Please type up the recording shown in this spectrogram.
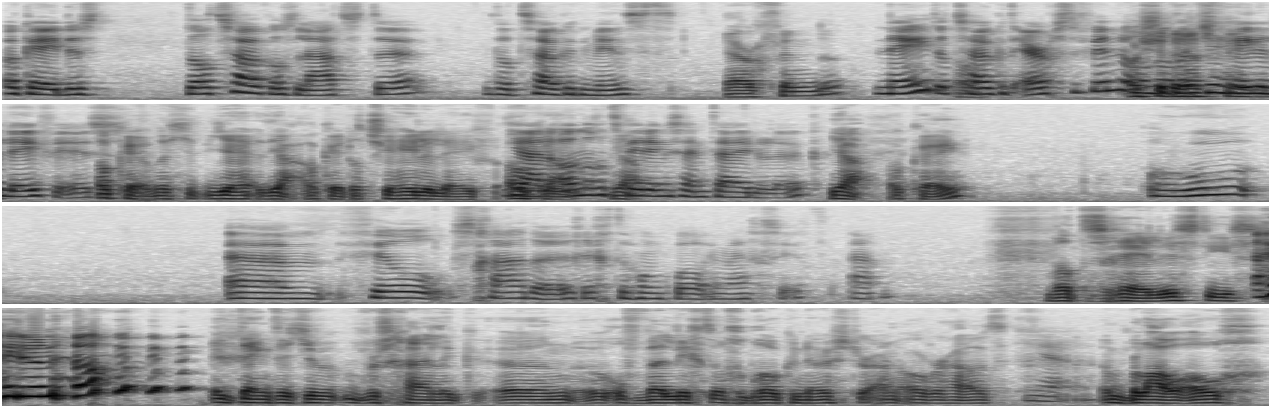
Oké, dus dat zou ik als laatste, dat zou ik het minst... Erg vinden? Nee, dat Oh. zou ik het ergste vinden, Als je omdat de het je hele leven is. Oké, omdat je, je- ja, oké, dat is je hele leven. Ja, de andere twee ja. dingen zijn tijdelijk. Ja, oké. Hoe ehm, veel schade richt de honkbal in mijn gezicht aan? Wat is realistisch? I don't know. Ik denk dat je waarschijnlijk een, of wellicht een gebroken neus eraan overhoudt. ja. Een blauw oog.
